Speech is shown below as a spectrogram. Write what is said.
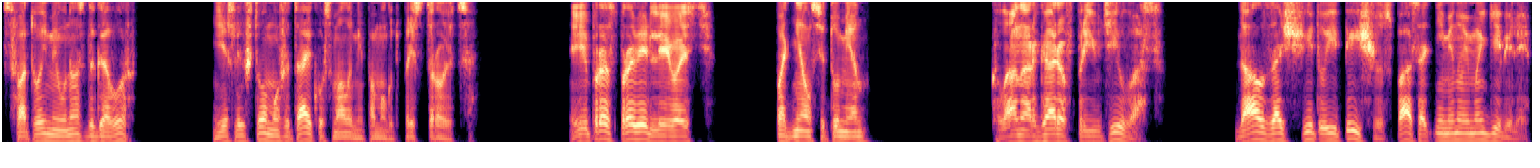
С фатойми у нас договор. Если что, может, Айку с малыми помогут пристроиться. «И про справедливость», — поднялся Тумен. «Клан Аргаров приютил вас. Дал защиту и пищу, спас от неминуемой гибели.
